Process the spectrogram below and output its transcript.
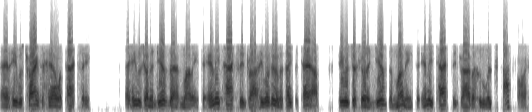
and he was trying to hail a taxi, and he was going to give that money to any taxi driver. He wasn't going to take the cab. He was just going to give the money to any taxi driver who would stop for him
